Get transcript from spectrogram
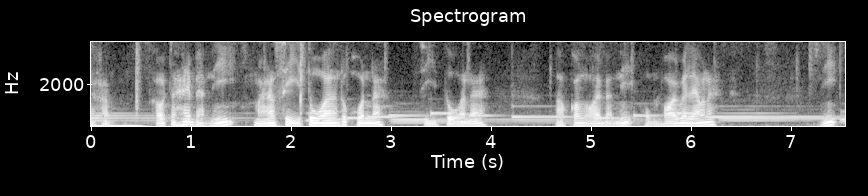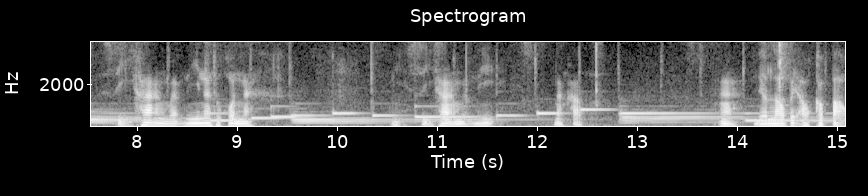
นะครับ เขาจะให้แบบนี้มา 4 ตัวนะทุกคนนะสี่ตัวนะ เราก็ร้อยแบบนี้ผมร้อยไว้แล้วนะ นี่สีข้างแบบนี้นะทุกคนนะนี่สีข้างแบบนี้นะครับอะเดี๋ยวเราไปเอากระเป๋า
